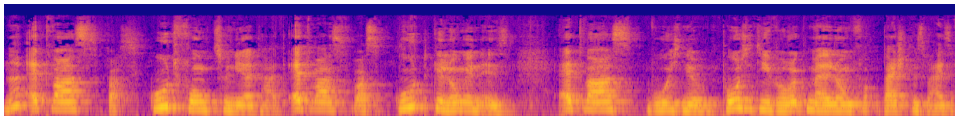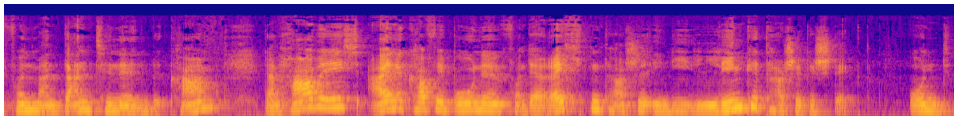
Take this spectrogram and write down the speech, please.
Ne? Etwas, was gut funktioniert hat, etwas, was gut gelungen ist, etwas, wo ich eine positive Rückmeldung beispielsweise von Mandantinnen bekam, dann habe ich eine Kaffeebohne von der rechten Tasche in die linke Tasche gesteckt. Und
